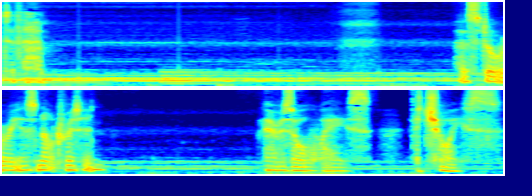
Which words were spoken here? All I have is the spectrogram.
to them. Her story is not written. There is always a choice.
